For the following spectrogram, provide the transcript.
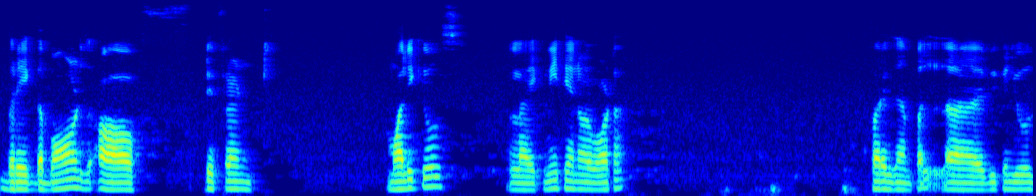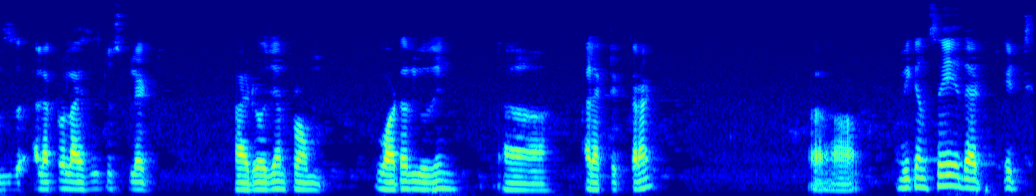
break the bonds of different molecules like methane or water. For example, uh, we can use electrolysis to split hydrogen from water using uh, electric current. Uh, we can say that it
